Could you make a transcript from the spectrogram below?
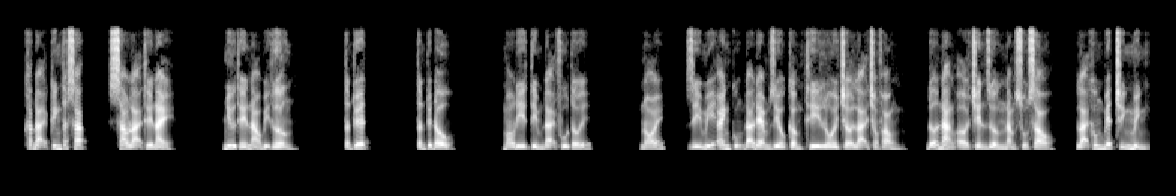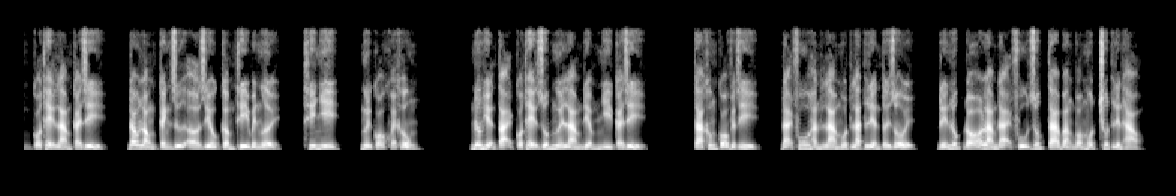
Khắc đại kinh thất sắc, sao lại thế này? Như thế nào bị thương? Tân tuyết. Tân tuyết đâu? Mau đi tìm đại phu tới. Nói, dì Mỹ Anh cũng đã đem Diêu Cẩm Thi lôi trở lại trong phòng, đỡ nàng ở trên giường nằm xuống sau, lại không biết chính mình có thể làm cái gì, đau lòng canh giữ ở Diêu Cẩm Thi bên người, Thi Nhi, ngươi có khỏe không? Nương hiện tại có thể giúp ngươi làm điểm nhi cái gì? Ta không có việc gì, đại phu hẳn là một lát liền tới rồi, đến lúc đó làm đại phu giúp ta băng bó một chút liền hảo.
